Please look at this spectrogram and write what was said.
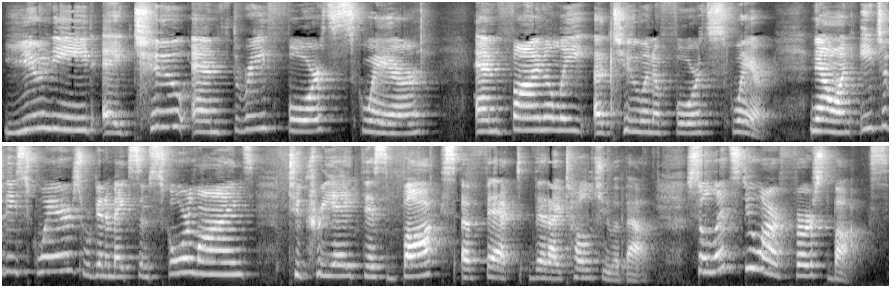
You need a two and three fourths square. And finally, a two and a fourth square. Now on each of these squares, we're gonna make some score lines to create this box effect that I told you about. So let's do our first box.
